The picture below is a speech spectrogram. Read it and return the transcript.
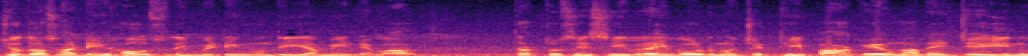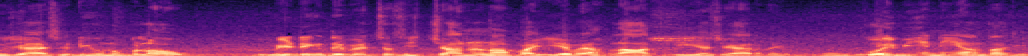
ਜਦੋਂ ਸਾਡੀ ਹਾਊਸ ਦੀ ਮੀਟਿੰਗ ਹੁੰਦੀ ਆ ਮਹੀਨੇ ਬਾਅਦ ਤਾਂ ਤੁਸੀਂ ਸੀਵਰੇਜ ਬੋਰਡ ਨੂੰ ਚਿੱਠੀ ਪਾ ਕੇ ਉਹਨਾਂ ਦੇ ਜੇਈ ਨੂੰ ਜਾਂ ਐਸਡੀਓ ਨੂੰ ਬੁਲਾਓ। ਮੀਟਿੰਗ ਦੇ ਵਿੱਚ ਅਸੀਂ ਚਾਨਣਾ ਪਾਈਏ ਵੀ ਹਾਲਾਤ ਕੀ ਆ ਸ਼ਹਿਰ ਦੇ। ਕੋਈ ਵੀ ਨਹੀਂ ਆਂਦਾ ਜੀ।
